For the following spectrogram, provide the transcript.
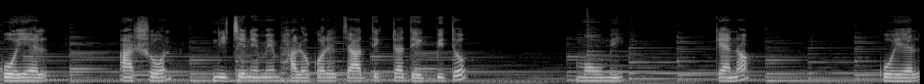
কোয়েল। আর শোন, নিচে নেমে ভালো করে চারদিকটা দেখবি তো। মৌমি। কেন? কোয়েল।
